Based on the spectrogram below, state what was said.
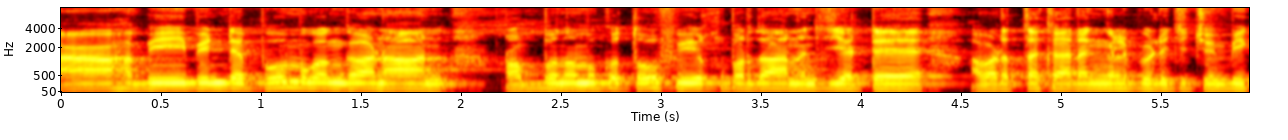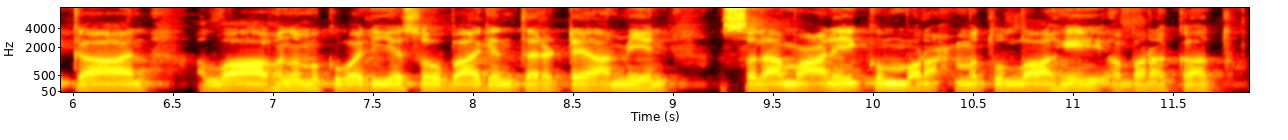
ആ ഹബീബിന്റെ പൂമുഖം കാണാൻ റബ്ബ് നമുക്ക് തോഫീഖ് പ്രദാനം ചെയ്യട്ടെ. അവിടുത്തെ കരങ്ങൾ പിടിച്ച് ചുംബിക്കാൻ അള്ളാഹു നമുക്ക് വലിയ സൗഭാഗ്യം തരട്ടെ. ആമീൻ. അസ്സാം വലൈക്കും വറഹമത്തല്ലാഹി വബർക്കാത്തു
